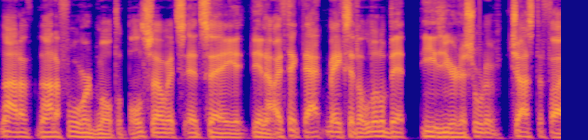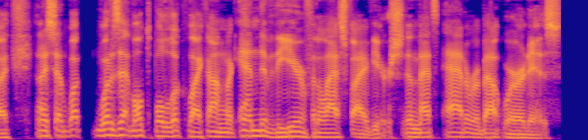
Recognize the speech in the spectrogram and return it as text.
not a not a forward multiple. So it's it's a you know I think that makes it a little bit easier to sort of justify. And I said, what what does that multiple look like on the end of the year for the last five years? And that's at or about where it is.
